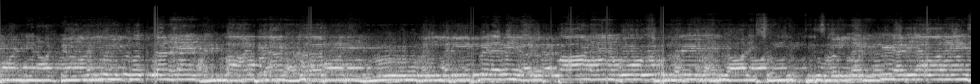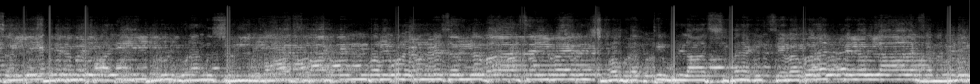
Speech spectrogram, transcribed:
பாண்டி கொத்தனே. பிறவி அறுப்பானே அறியானை சொல்லி. அறியானே உணர்ந்து என்று சொல்லுவார் செல்வர் சிவபுரத்தில் உள்ளார் சிவனடி சிவபுரத்தில் உள்ளார் செப்படி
